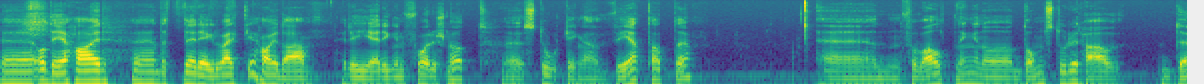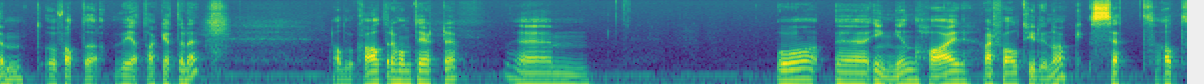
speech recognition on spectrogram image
Eh, og det har det, det, regelverket har jo da regjeringen foreslått. Stortinget har vedtatt det. Eh, forvaltningen og domstoler har dømt og fatta vedtak etter det. Advokater har håndtert det. Um, og uh, ingen har, i hvert fall tydelig nok, sett at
